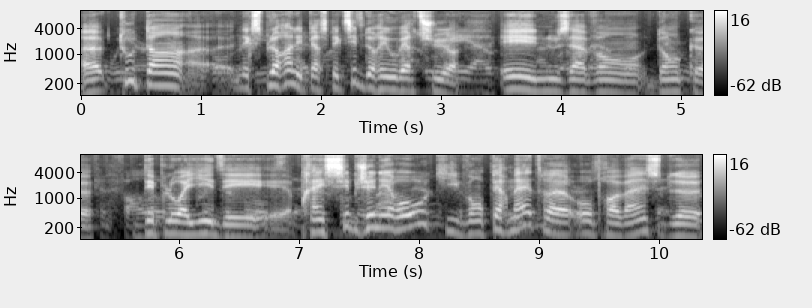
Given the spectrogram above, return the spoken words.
euh, tout en euh, explorant les perspectives de réouverture. Et nous avons donc euh, déployé des principes généraux qui vont permettre aux provinces de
